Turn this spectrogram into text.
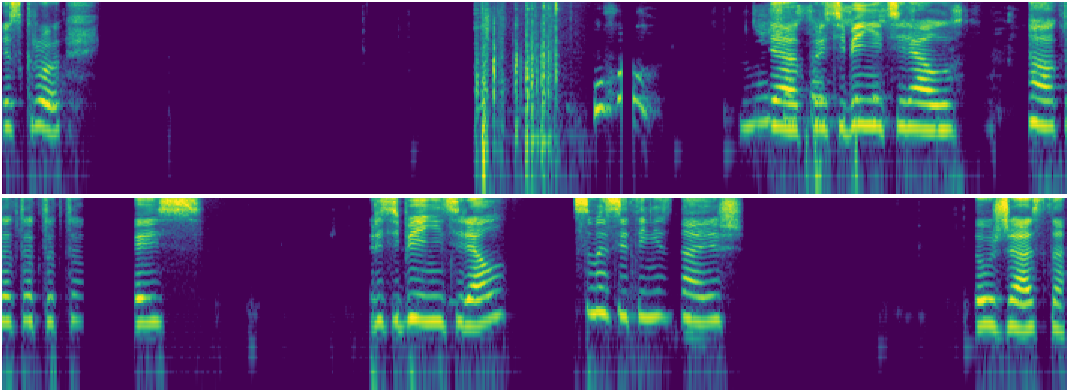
я скрою. Уху! Мне ещё при тебе не терял. Так, так, так, так, так. Фейс. При тебе не терял? В смысле, ты не знаешь? Это ужасно.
